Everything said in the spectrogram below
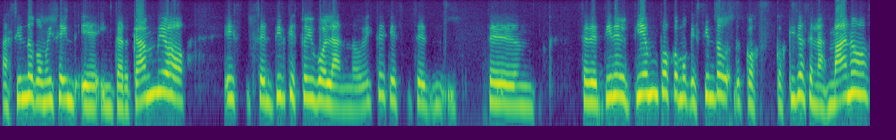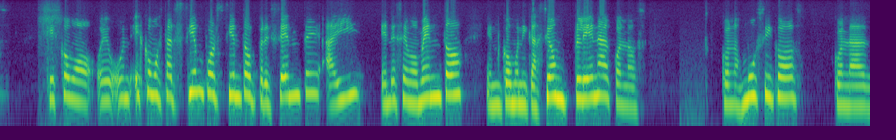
haciendo como dice eh, intercambio, es sentir que estoy volando, ¿viste? Que se, se, detiene el tiempo, como que siento cosquillas en las manos, que es como, eh, es como estar 100% presente ahí en ese momento en comunicación plena con los, con los músicos, con la,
